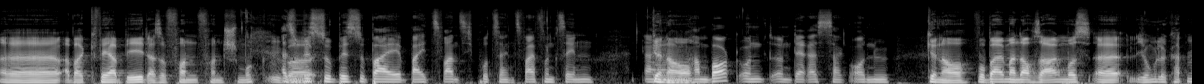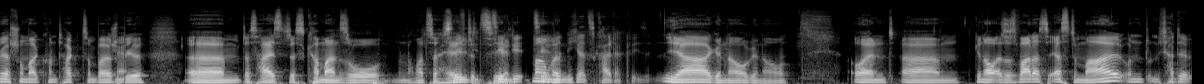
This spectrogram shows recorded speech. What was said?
Äh, aber querbeet, also von, von Schmuck über. Also bist du, bist du bei, bei 20 Prozent, zwei von zehn ähm, genau. Hamburg und, und der Rest sagt, oh nö. Genau, wobei man auch sagen muss, äh, Junglück hatten wir ja schon mal Kontakt zum Beispiel. Ja. Ähm, das heißt, das kann man so nochmal zur Hälfte zählen. Zählt, zählen wir nicht als Kaltakquise. Ja, genau, genau. Und ähm, genau, also es war das erste Mal und, und ich hatte,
